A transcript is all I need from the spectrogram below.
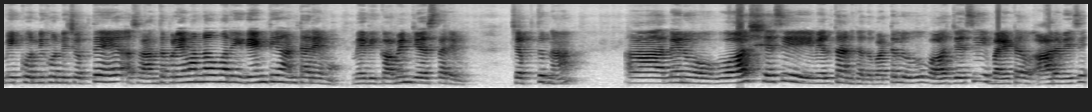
మీకు కొన్ని కొన్ని చెప్తే అసలు అంత ప్రేమ అన్నావు మరి ఇదేంటి అంటారేమో. మేబీ కామెంట్ చేస్తారేమో. చెప్తున్నా. నేను వాష్ చేసి వెళ్తాను కదా బట్టలు వాష్ చేసి బయట ఆరవేసి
